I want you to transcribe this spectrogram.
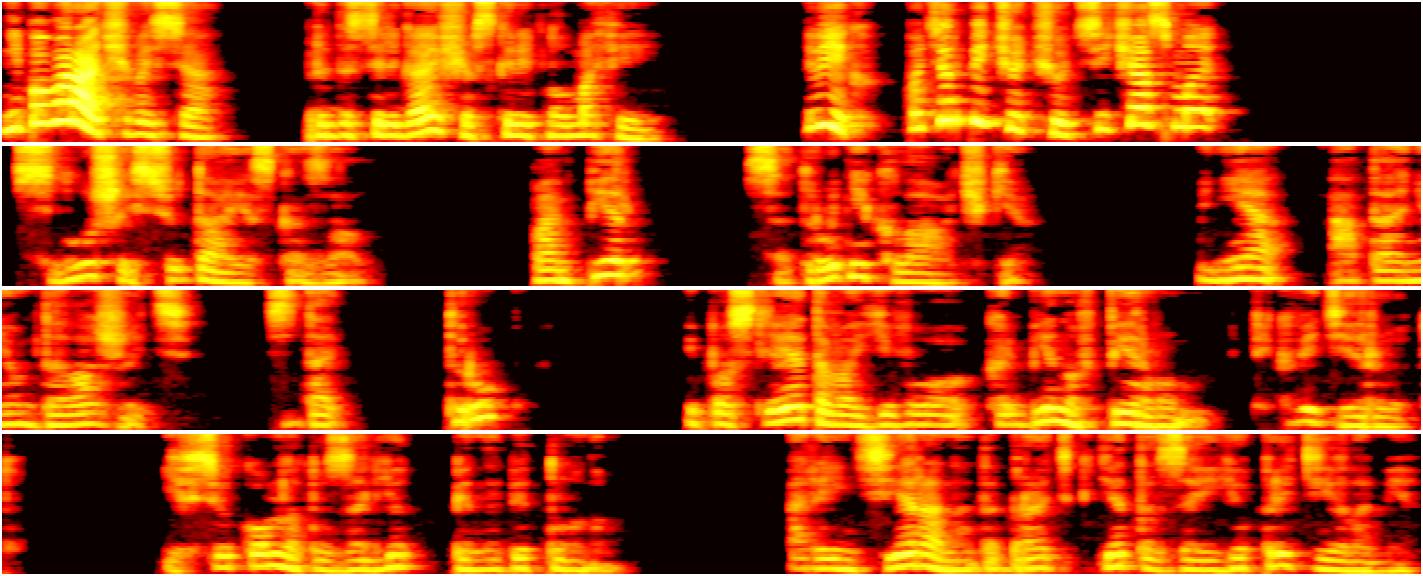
Не поворачивайся, предостерегающе вскрикнул Мафей. Вик, потерпи чуть-чуть, сейчас мы... Слушай сюда, я сказал. Вампир сотрудник лавочки. Мне надо о нем доложить, сдать труп, и после этого его кабину в первом ликвидируют. и всю комнату зальет пенобетоном. Ориентира надо брать где-то за ее пределами.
